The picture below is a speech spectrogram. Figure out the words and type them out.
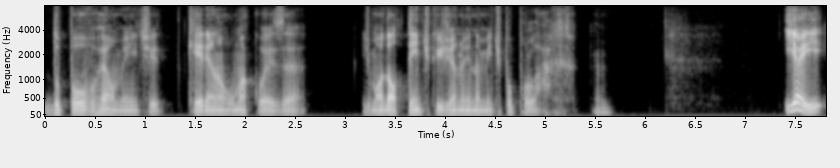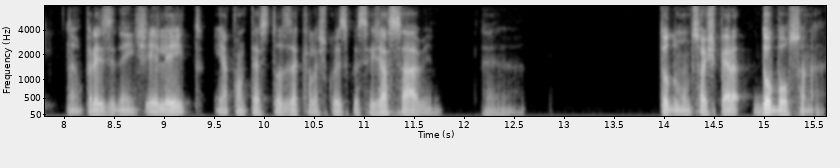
do povo realmente querendo alguma coisa de modo autêntico e genuinamente popular. Né? E aí, né, o presidente eleito, e acontece todas aquelas coisas que vocês já sabem. É, todo mundo só espera do Bolsonaro.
